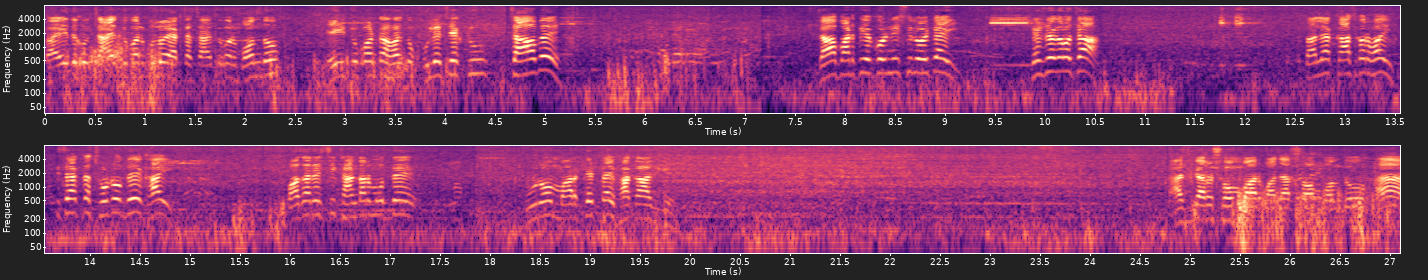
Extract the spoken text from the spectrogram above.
তাই দেখুন, চায়ের দোকানগুলো, একটা চায়ের দোকান বন্ধ। এই দোকানটা হয়তো খুলেছে একটু। চা হবে? যা বাড়ি থেকে করে নিয়েছিল ওইটাই। শেষ হয়ে গেল চা? তাহলে এক কাজ কর ভাই, কিছু একটা ছোট দে, খাই। বাজারে এসেছি ঠান্ডার মধ্যে। পুরো মার্কেটটাই ফাঁকা আজকে। আজকে আরও সোমবার, বাজার সব বন্ধ হ্যাঁ?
